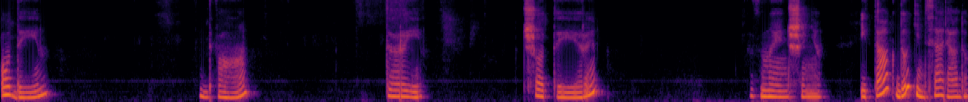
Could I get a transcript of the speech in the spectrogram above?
Один, два, три, чотири, зменшення. І так до кінця ряду.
